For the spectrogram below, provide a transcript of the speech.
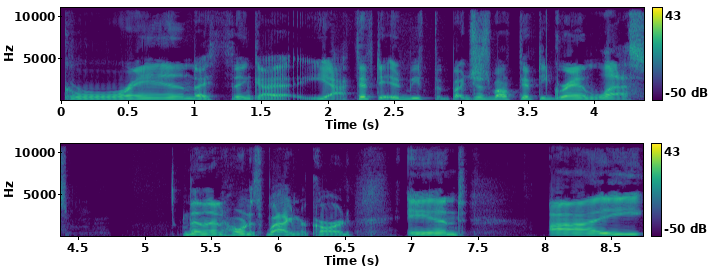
grand. I think I, yeah, 50, it would be just about 50 grand less than that Honus Wagner card. And I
